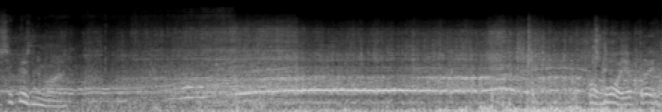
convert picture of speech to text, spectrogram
Ого, до сих пір знімає. Ого, я пригну.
